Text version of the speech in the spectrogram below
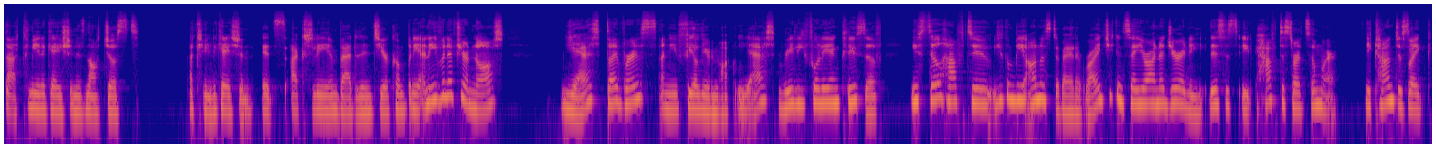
that communication is not just a communication. It's actually embedded into your company. And even if you're not yet diverse and you feel you're not yet really fully inclusive, you still have to, you can be honest about it, right? You can say you're on a journey. This is, you have to start somewhere. You can't just like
